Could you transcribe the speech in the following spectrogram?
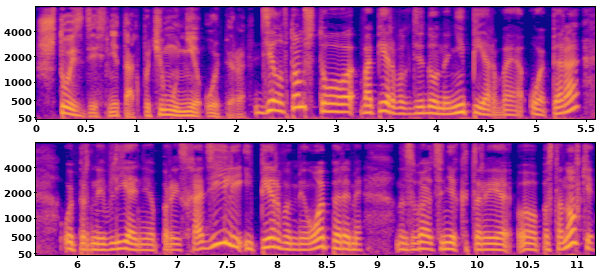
Что здесь не так? Почему не опера? Дело в том, что, во-первых, Дидона не первая опера. Оперные влияния происходили, и первыми операми называются некоторые э, постановки,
